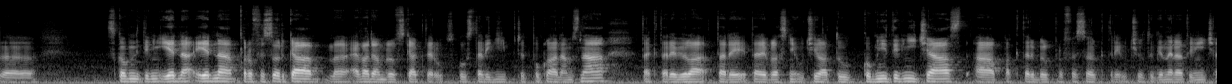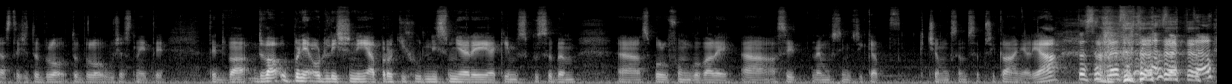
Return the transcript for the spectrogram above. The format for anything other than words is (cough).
z kognitivní, jedna, jedna profesorka eh, Eva Dambrovská, kterou spousta lidí předpokládám zná, tak tady byla, tady, tady vlastně učila tu kognitivní část a pak tady byl profesor, který učil tu generativní část, takže to bylo, to bylo úžasné, ty, ty dva, dva úplně odlišné a protichudné směry, jakým způsobem uh, spolu fungovaly a asi nemusím říkat, čemu jsem se přikláněl já. To jsem se chtěla (laughs) zeptat,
